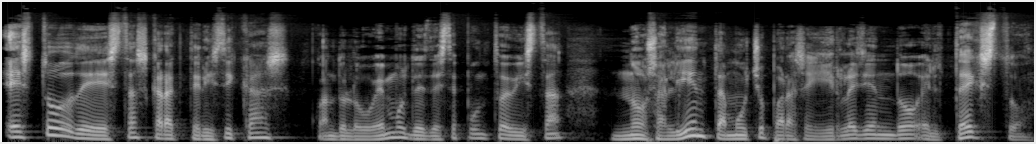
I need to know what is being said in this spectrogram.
Esto de estas características, cuando lo vemos desde este punto de vista, nos alienta mucho para seguir leyendo el texto,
